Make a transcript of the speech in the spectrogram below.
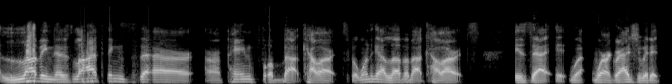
loving. There's a lot of things that are are painful about CalArts, but one thing I love about CalArts is that it, where I graduated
